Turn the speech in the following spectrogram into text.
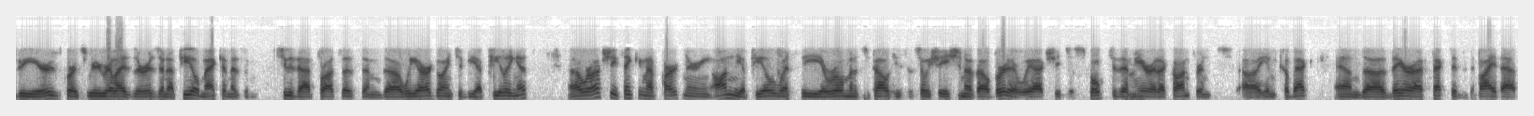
three years. Of course, we realize there is an appeal mechanism to that process, and uh, we are going to be appealing it. Uh, we're actually thinking of partnering on the appeal with the Rural Municipalities Association of Alberta. We actually just spoke to them here at a conference uh, in Quebec, and uh, they are affected by that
